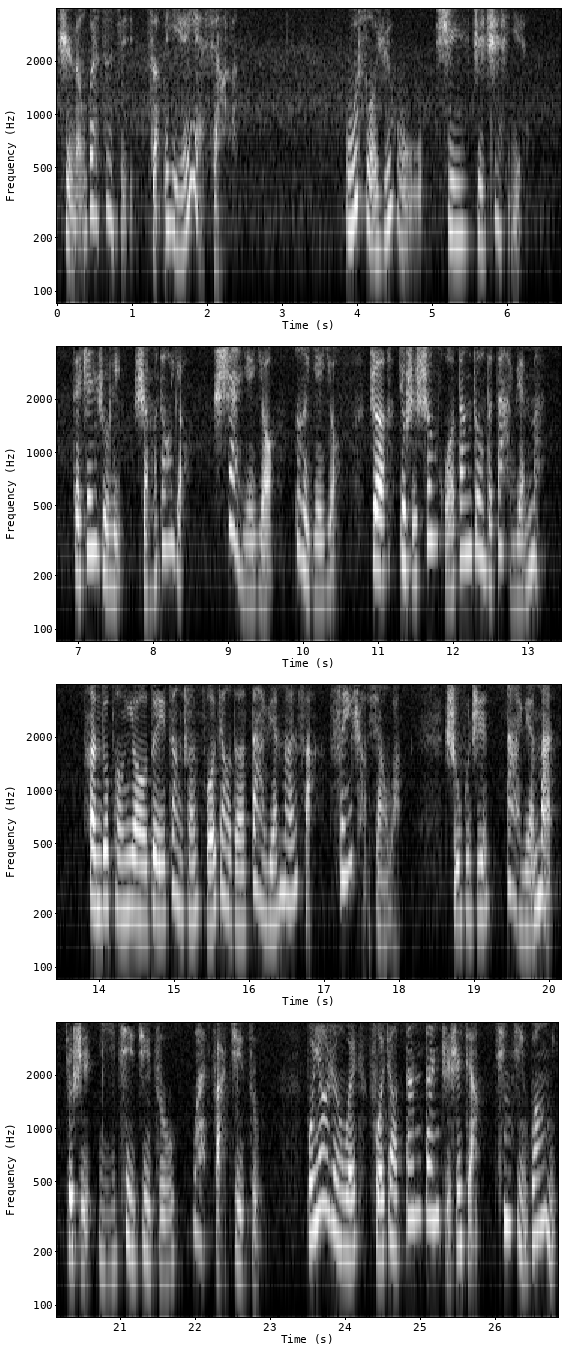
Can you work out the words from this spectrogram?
只能怪自己怎么也眼瞎了。无所于无，虚之至也。在真如里，什么都有，善也有，恶也有，这就是生活当中的大圆满。很多朋友对藏传佛教的大圆满法非常向往，殊不知大圆满就是一切具足。万法具足，不要认为佛教单单只是讲清净光明，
